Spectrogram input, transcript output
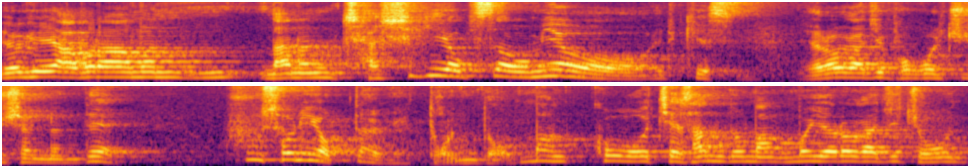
여기 아브라함은 나는 자식이 없사오며 이렇게 했습니다. 여러 가지 복을 주셨는데 후손이 없다. 돈도 많고 재산도 많고 뭐 여러 가지 좋은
